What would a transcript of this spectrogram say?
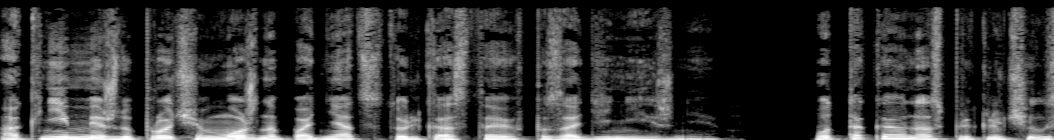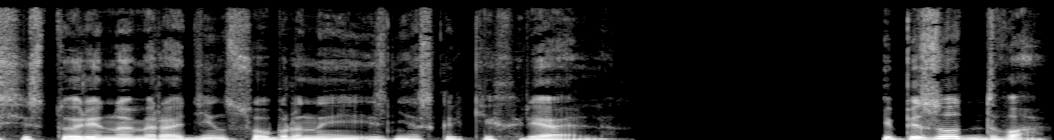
А к ним, между прочим, можно подняться, только оставив позади нижние. Вот такая у нас приключилась история номер один, собранная из нескольких реальных. Эпизод 2.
